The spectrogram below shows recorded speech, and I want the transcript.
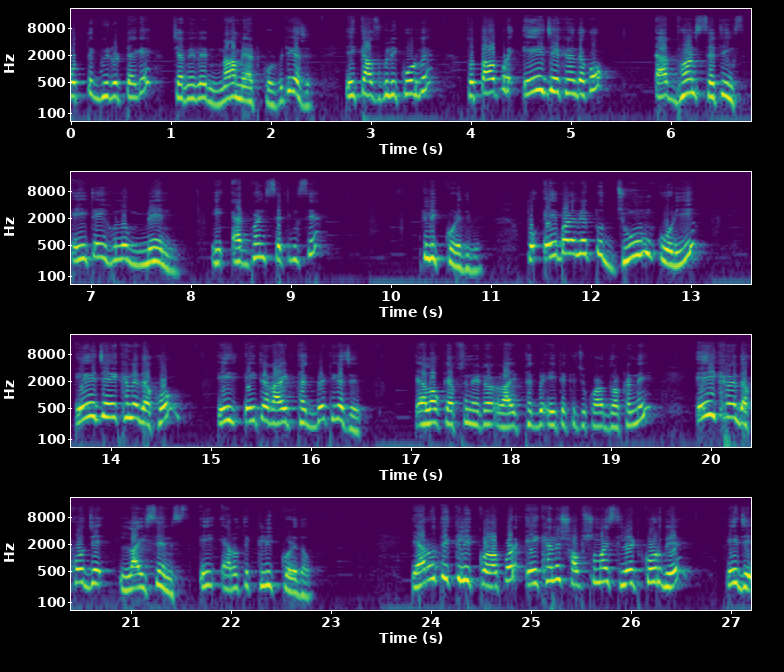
প্রত্যেক ভিডিওর ট্যাগে চ্যানেলের নাম অ্যাড করবে, ঠিক আছে? এই কাজগুলি করবে। তো তারপরে এই যে এখানে দেখো অ্যাডভান্স সেটিংস এইটাই হলো মেন এই অ্যাডভান্স সেটিংসে ক্লিক করে দিবে। তো এইবার আমি একটু জুম করি। এই যে এখানে দেখো, এই, এইটা রাইট থাকবে, ঠিক আছে? অ্যালাও ক্যাপশন এটা রাইট থাকবে, এইটা কিছু করার দরকার নেই। এইখানে দেখো যে লাইসেন্স এই অ্যারোতে ক্লিক করে দাও। অ্যারোতে ক্লিক করার পর এইখানে সবসময় সিলেক্ট করবে, এই যে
